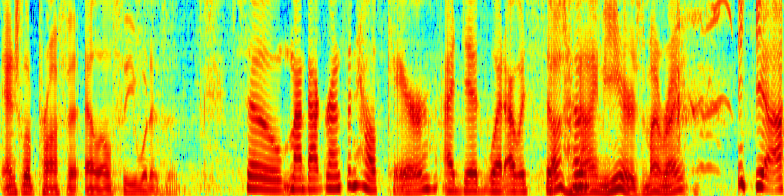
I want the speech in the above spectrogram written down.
Angela Proffitt LLC, what is it? So, my background's in healthcare. I did what I was supposed That was nine years, am I right? yeah.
